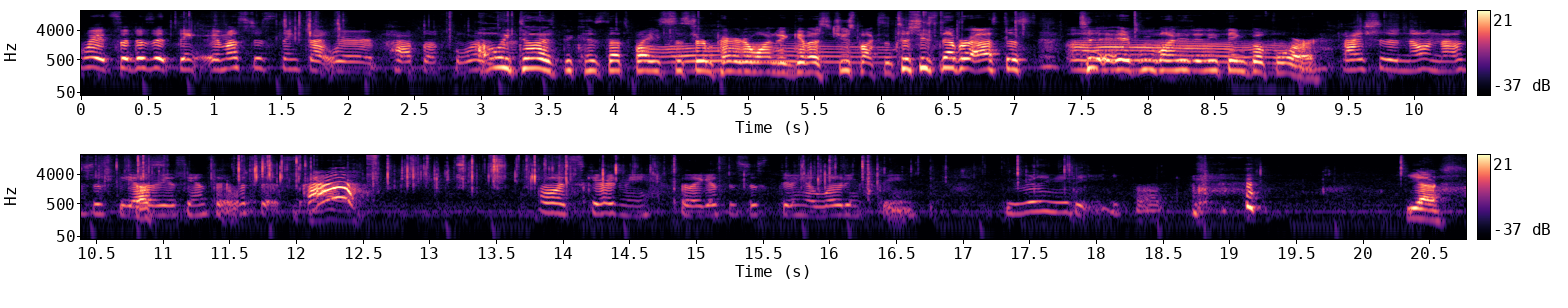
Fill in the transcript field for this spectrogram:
Wait, so does it think? It must just think that we're Papa Four. Oh, it does because that's why Sister Imperator wanted to give us juice boxes until she's never asked us to if we wanted anything before. I should have known. That was just the That's- obvious answer. What's this? Ah! Oh, it scared me. But I guess it's just doing a loading screen. Do you really need to eat that? Yes.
